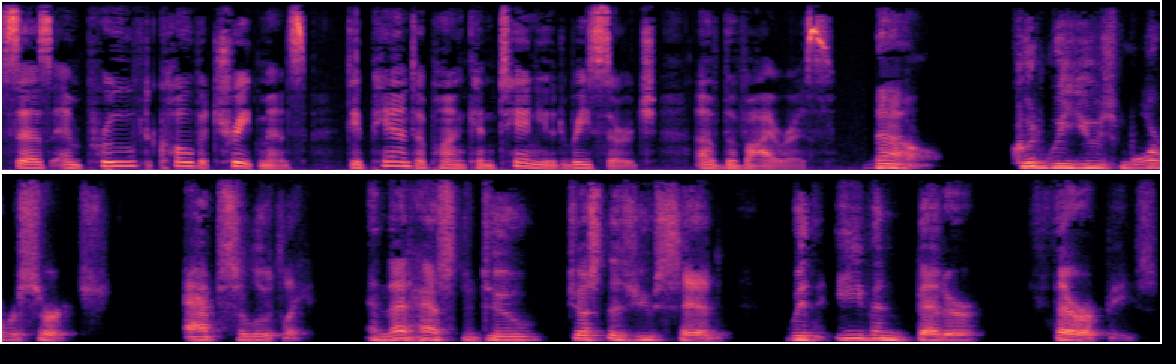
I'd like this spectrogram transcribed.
says improved COVID treatments depend upon continued research of the virus. Now, could we use more research? Absolutely. And that has to do, just as you said, with even better therapies.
